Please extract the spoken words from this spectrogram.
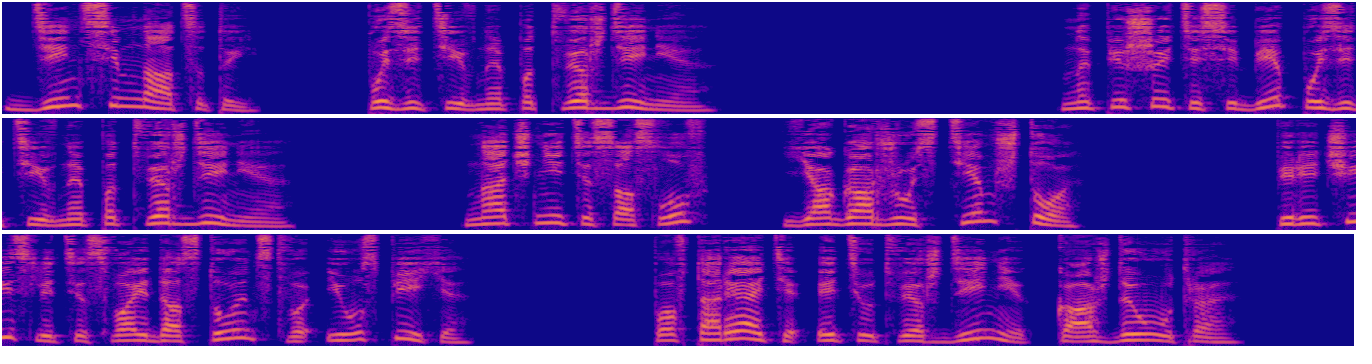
День 17. Позитивное подтверждение. Напишите себе позитивное подтверждение. Начните со слов «Я горжусь тем, что...» Перечислите свои достоинства и успехи. Повторяйте эти утверждения каждое утро.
